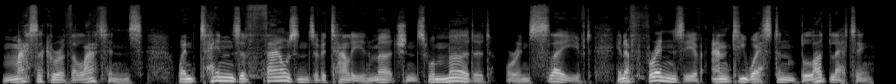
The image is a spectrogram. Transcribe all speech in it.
Massacre of the Latins, when tens of thousands of Italian merchants were murdered or enslaved in a frenzy of anti Western bloodletting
